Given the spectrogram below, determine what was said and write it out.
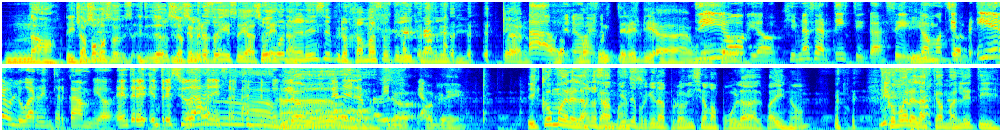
No, y Yo tampoco soy- lo, sí lo que menos soy es soy atleta. Soy bonaerense, pero jamás atleta, Leti. Claro. Ah, ¿Vos, bueno, vos bueno. fuiste, Leti, a Sí, juegos? obvio. Gimnasia artística, sí, ¿Y? íbamos siempre. Y era un lugar de intercambio entre, entre ciudades Ah, acá, de la provincia. Pero, ok. ¿Y cómo eran las Ahora se camas? entiende por qué es la provincia más poblada del país, ¿no? ¿Cómo eran las camas, Leti?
